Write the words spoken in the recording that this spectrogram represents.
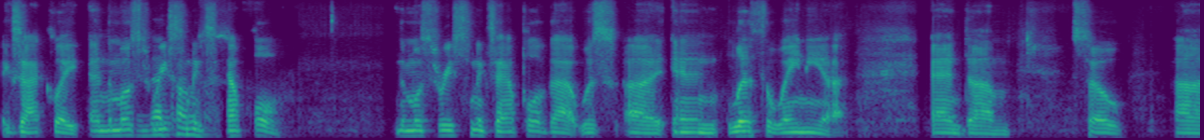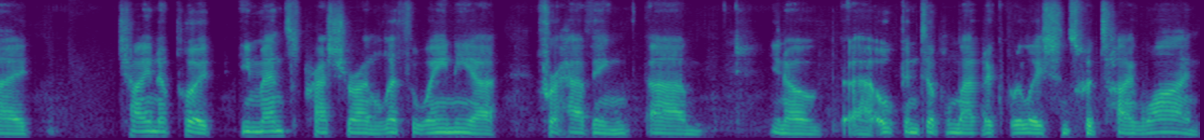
exactly, and the most And recent comes- example, the most recent example of that was uh, in Lithuania, and um, so uh, China put immense pressure on Lithuania for having, um, you know, uh, open diplomatic relations with Taiwan,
